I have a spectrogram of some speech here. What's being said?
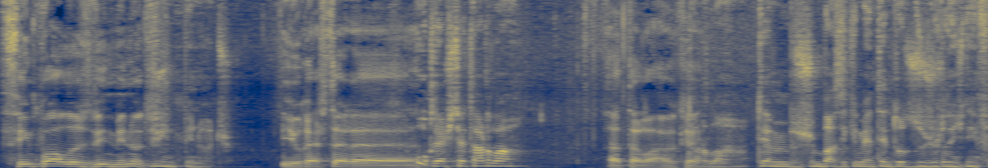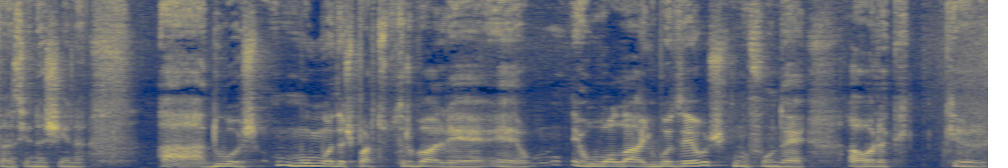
5 aulas de 20 minutos? 20 minutos. E o resto era. O resto é estar lá. Ah, está lá, ok. estar lá. Temos basicamente em todos os jardins de infância na China há duas. Uma das partes do trabalho é, é, é o Olá e o Adeus, que no fundo é a hora que, que,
